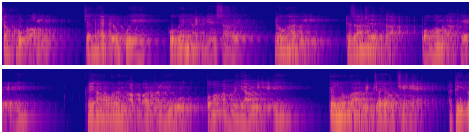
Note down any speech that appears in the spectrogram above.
ကြောက်ဖို့ကောင်းတယ်။ကြက်ငှက်တုပ်ကွေး COVID-19 စတဲ့ယောဂါတွေတစားတဲ့တစားပေါ်ပေါက်လာခဲ့တယ်။ဖះဟောထဲမှာပါရာလေးကိုသွားအမရမိတယ်။ကဲယောဂါတွေကြောက်ရောက်ခြင်းရဲ့အဓိက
